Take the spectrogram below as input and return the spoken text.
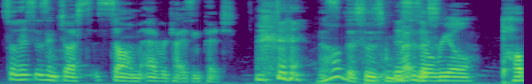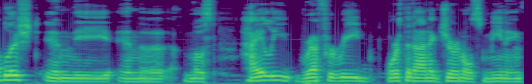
So this isn't just some advertising pitch. no, this is this is this a real published in the in the most highly refereed orthodontic journals, meaning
